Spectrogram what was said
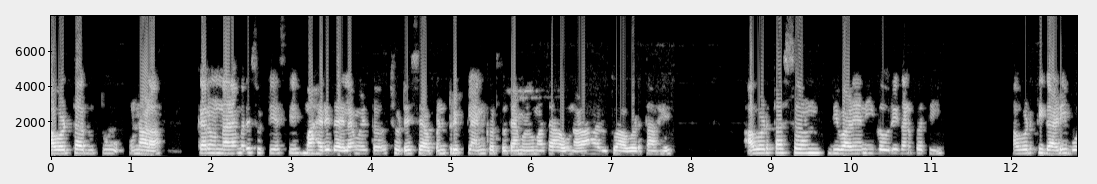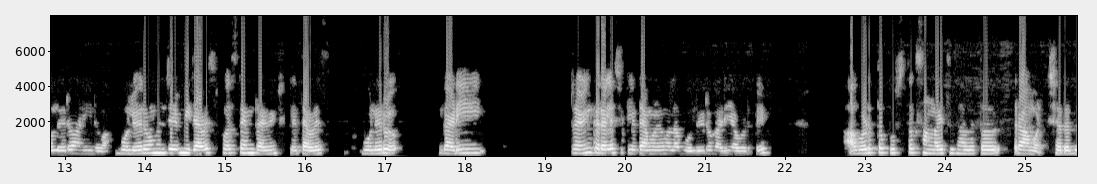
आवडता ऋतू उन्हाळा. कारण उन्हाळ्यामध्ये सुट्टी असती माहेरी जायला मिळतं. छोटेसे आपण ट्रिप प्लॅन करतो त्यामुळे माझा हा उन्हाळा हा ऋतू आवडता आहे. आवडता सण दिवाळी आणि गौरी गणपती. आवडती गाडी बोलेरो आणि इनोवा बोलेरो म्हणजे मी ज्यावेळेस फर्स्ट टाइम ड्रायव्हिंग शिकले त्यावेळेस बोलेरो गाडी ड्रायव्हिंग करायला शिकले त्यामुळे मला बोलेरो गाडी आवडते. आवडतं पुस्तक सांगायचं झालं तर रावण शरद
